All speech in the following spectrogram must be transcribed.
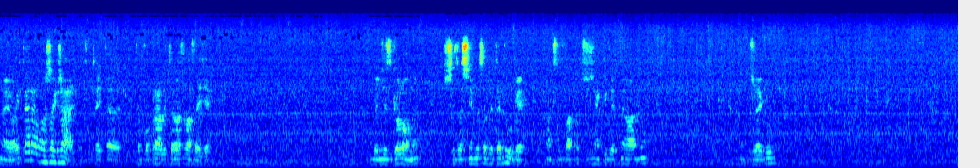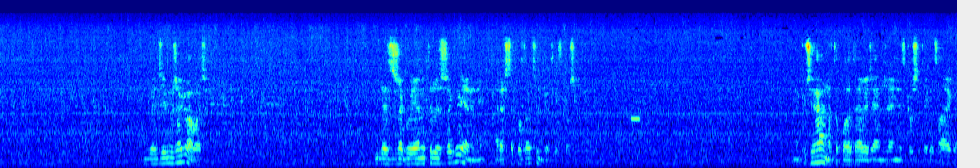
No i oj, teraz można grzać, tutaj te, te poprawy to raz raz zejdzie. Będzie zgolony. Jeszcze zaczniemy sobie te długie. Tam są dwa poprzecinaki wytnę ładne. Na brzegu. Będziemy żagować. Ile zżegujemy, tyle zżegujemy, nie? A resztę poza odcinkiem zeskoczy. Jak już jechałem na to pole, to ja wiedziałem, że ja nie skoszę tego całego.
